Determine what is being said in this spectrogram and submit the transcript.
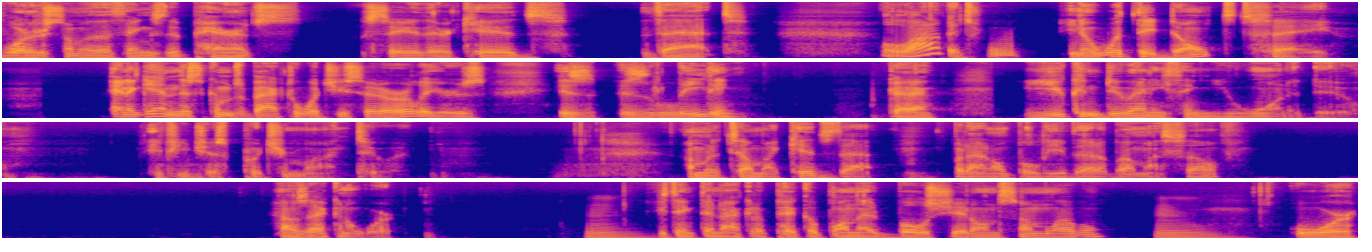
what are some of the things that parents say to their kids that a lot of it's you know what they don't say. And again, this comes back to what you said earlier is is, is leading. Okay, you can do anything you want to do if you just put your mind to it. I'm going to tell my kids that, but I don't believe that about myself. How's that going to work? Mm, You think they're not going to pick up on that bullshit on some level? mm, or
